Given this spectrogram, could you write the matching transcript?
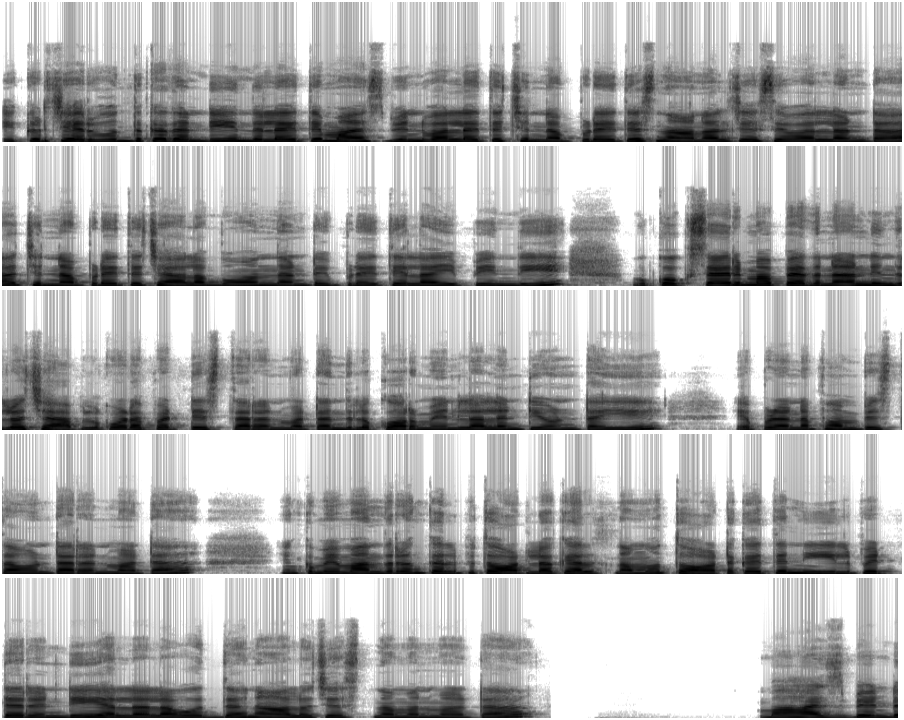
ఇక్కడ చెరువు ఉంది కదండి. ఇందులో అయితే మా హస్బెండ్ వాళ్ళు అయితే చిన్నప్పుడు అయితే స్నానాలు చేసేవాళ్ళంట. చిన్నప్పుడు అయితే చాలా బాగుందంట. ఇప్పుడైతే ఇలా అయిపోయింది. ఒక్కొక్కసారి మా పెదనాన్న ఇందులో చేపలు కూడా పట్టేస్తారనమాట అందులో కొరమేన్లు అలాంటివి ఉంటాయి. ఎప్పుడైనా పంపిస్తూ ఉంటారనమాట ఇంకా మేము అందరం కలిపి తోటలోకి వెళ్తున్నాము. తోటకైతే నీళ్ళు పెట్టారండి. వెళ్ళాలా వద్దా అని ఆలోచిస్తున్నాం అనమాట మా హస్బెండ్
